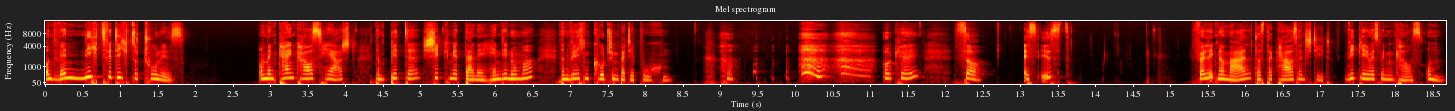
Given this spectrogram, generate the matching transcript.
Und wenn nichts für dich zu tun ist und wenn kein Chaos herrscht, dann bitte schick mir deine Handynummer, dann will ich ein Coaching bei dir buchen. okay? So, es ist völlig normal, dass da Chaos entsteht. Wie gehen wir jetzt mit dem Chaos um?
